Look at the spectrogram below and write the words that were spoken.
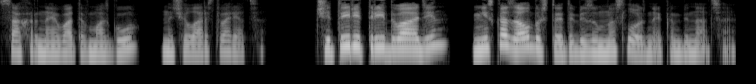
Сахарная вата в мозгу начала растворяться. Четыре, три, два, один. Не сказал бы, что это безумно сложная комбинация.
